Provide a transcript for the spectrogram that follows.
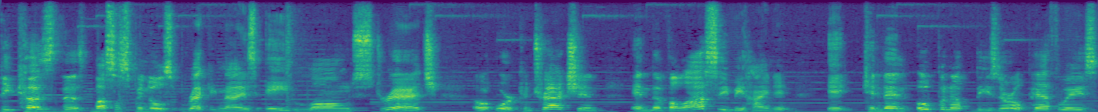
because the muscle spindles recognize a long stretch, or, or contraction and the velocity behind it, it can then open up these neural pathways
